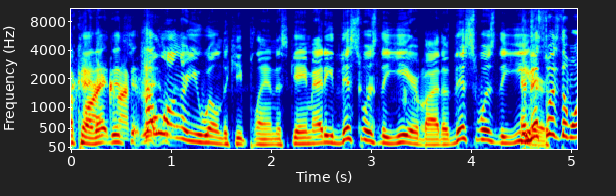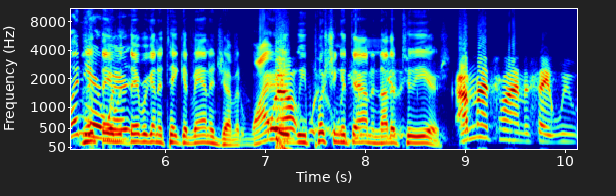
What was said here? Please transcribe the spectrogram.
Okay, that- contract. How long are you willing to keep playing this game, Eddie? This was the year, by the way. This was the year. And this was the one year they, were- where- they were going to take advantage of it. Why Well, are we pushing it down another two years? I'm not trying to say we.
